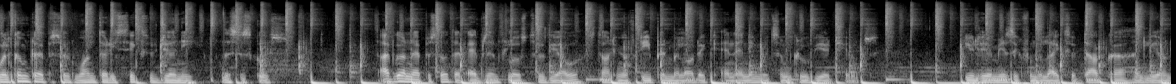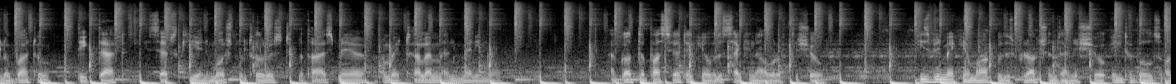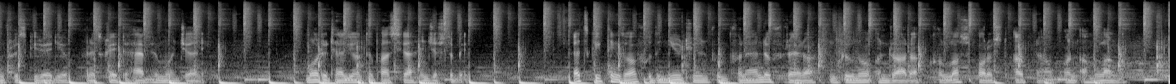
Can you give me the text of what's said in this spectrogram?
Welcome to episode 136 of Journey. This is Goos. I've got an episode that ebbs and flows through the hour, starting off deep and melodic and ending with some groovier tunes. You'll hear music from the likes of Davka and Leon Lobato, Deek That, Izhevski and Emotional Tourist, Matthias Meyer, Amir Telem, and many more. I've got Tapasya taking over the second hour of the show. He's been making a mark with his productions and his show Intervals on Frisky Radio, and it's great to have him on Journey. More to tell you on Tapasya in just a bit. Let's kick things off with a new tune from Fernando Ferreyra and Bruno Andrada called Lost Forest out now on Amulanga.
